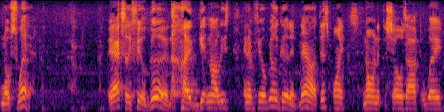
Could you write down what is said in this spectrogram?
No sweat. It actually feel good, like getting all these, and it feel really good And now at this point, knowing that the show's out the way.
